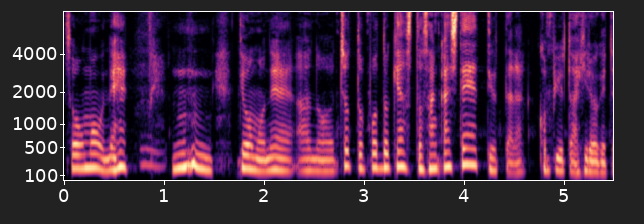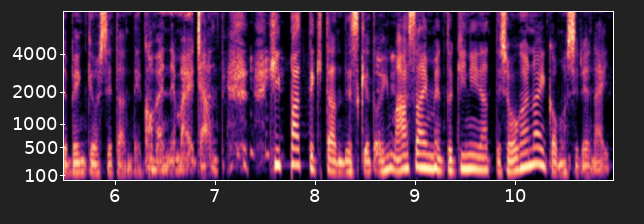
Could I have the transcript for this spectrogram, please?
そう思うね、うん、今日もねあのちょっとポッドキャスト参加してって言ったらコンピューター広げて勉強してたんでごめんねまゆちゃんって 引っ張ってきたんですけど今アサイメント気になってしょうがないかもしれない。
